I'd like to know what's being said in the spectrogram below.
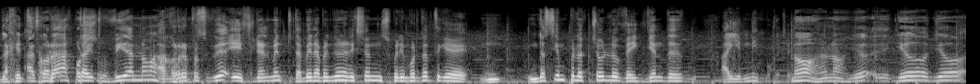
la gente a correr por sus vidas nomás. a correr por su vida y finalmente también aprendí una lección súper importante que no siempre los shows los veis bien de ahí mismo, ¿cachai? No, no, no. Yo, yo, yo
